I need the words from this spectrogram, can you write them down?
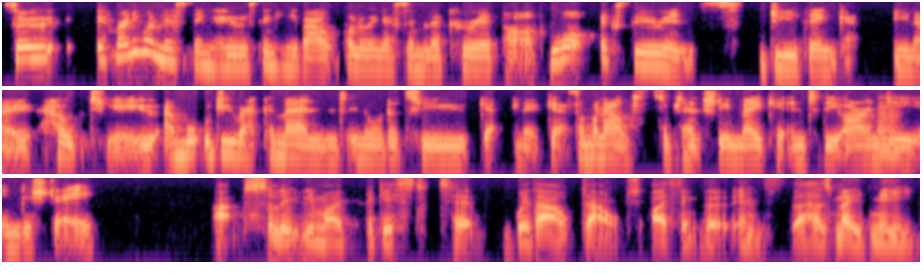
So, if for anyone listening who is thinking about following a similar career path, what experience do you think you know helped you, and what would you recommend in order to get you know get someone else to potentially make it into the R and D mm. industry? Absolutely, my biggest tip, without doubt, I think that, in, that has made me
